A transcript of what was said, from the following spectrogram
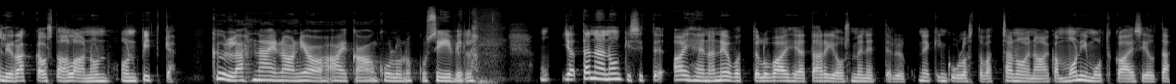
Eli rakkausta alaan on, on pitkä. Kyllä, näin on jo. Aika on kulunut kuin siivillä. Ja tänään onkin sitten aiheena neuvotteluvaihe ja tarjousmenettely. Nekin kuulostavat sanoina aika monimutkaisilta,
